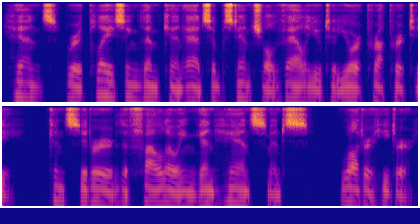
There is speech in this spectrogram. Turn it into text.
Hence, replacing them can add substantial value to your property. Consider the following enhancements Water heater.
